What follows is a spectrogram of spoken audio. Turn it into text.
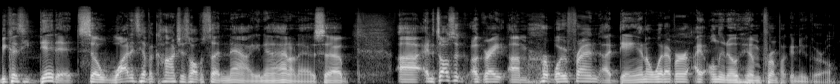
because he did it. So, why does he have a conscience all of a sudden now? You know, I don't know. So, uh, and it's also a great um, her boyfriend uh, Dan or whatever. I only know him from fucking New Girl.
